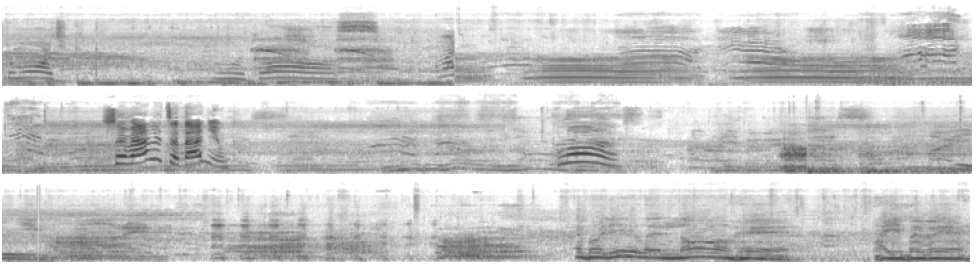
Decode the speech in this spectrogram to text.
струмочки. Ой, клас. Шевелиться, да, Німка? Клас. Боліли ноги, та й би ви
